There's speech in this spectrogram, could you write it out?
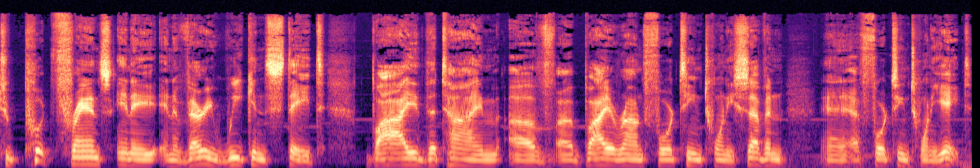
to put France in a in a very weakened state by the time of uh, by around 1427 and uh, 1428.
